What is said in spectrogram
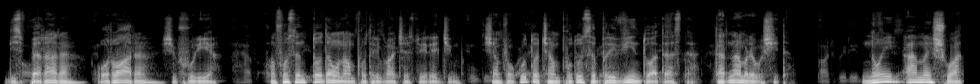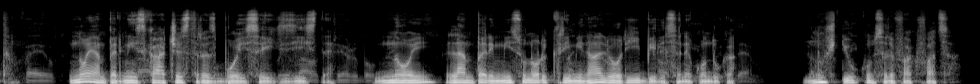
disperarea, oroarea și furia. Am fost întotdeauna împotriva acestui regim și am făcut tot ce am putut să previn toate astea, dar n-am reușit. Noi am eșuat. Noi am permis ca acest război să existe. Noi le-am permis unor criminali oribili să ne conducă. Nu știu cum să le fac față.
